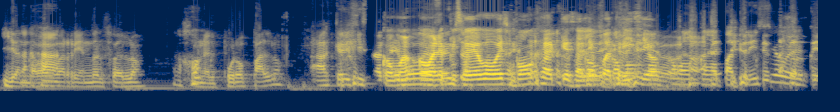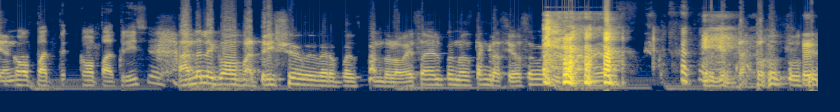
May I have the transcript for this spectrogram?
Y andaba Ajá. barriendo el suelo con el puro palo. Ah, ¿qué dijiste? Como, como el episodio de Bob Esponja que salió como- Patricio. Como, como Patricio, güey. Como, Pat- como Patricio. Ándale como Patricio, güey, pero pues cuando lo ves a él, pues no es tan gracioso, güey. Porque está todo sucio.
